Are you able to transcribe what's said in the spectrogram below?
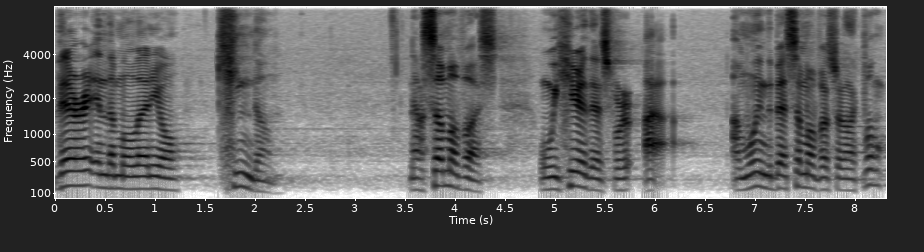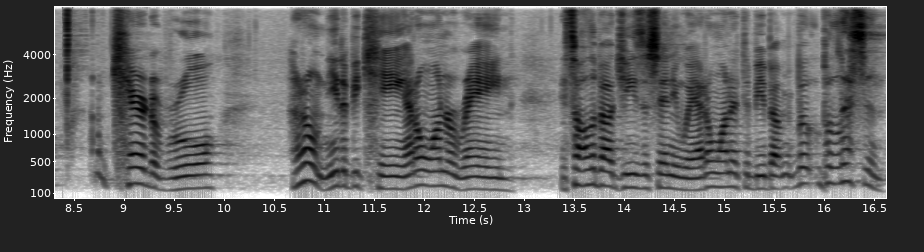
there in the millennial kingdom. Now, some of us, when we hear this, we're, I, I'm willing to bet some of us are like, well, I don't care to rule. I don't need to be king. I don't want to reign. It's all about Jesus anyway. I don't want it to be about me. But, but listen,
